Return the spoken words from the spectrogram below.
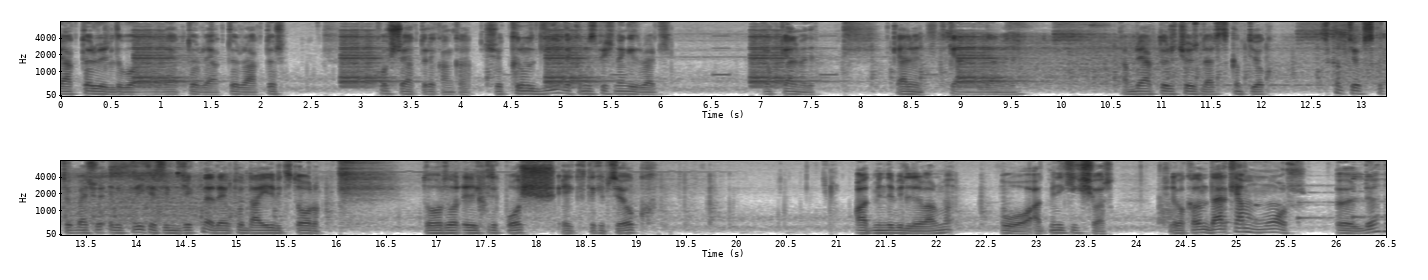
Reaktör verildi bu arada. Reaktör, reaktör, reaktör. Koş reaktöre kanka. Şu kırmızı gideyim de kırmızı peşinden gelir belki. Yok gelmedi. Gelmedi, gelmedi, gelmedi. Tam reaktörü çözdüler. Sıkıntı yok. Sıkıntı yok, sıkıntı yok. Ben şu elektriği keseyim diyecektim de reaktör daha yeni bitti doğru. Doğru doğru elektrik boş. Elektrikte kimse yok. Admin'de birileri var mı? Oo admin iki kişi var. Şöyle bakalım derken mor öldü.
